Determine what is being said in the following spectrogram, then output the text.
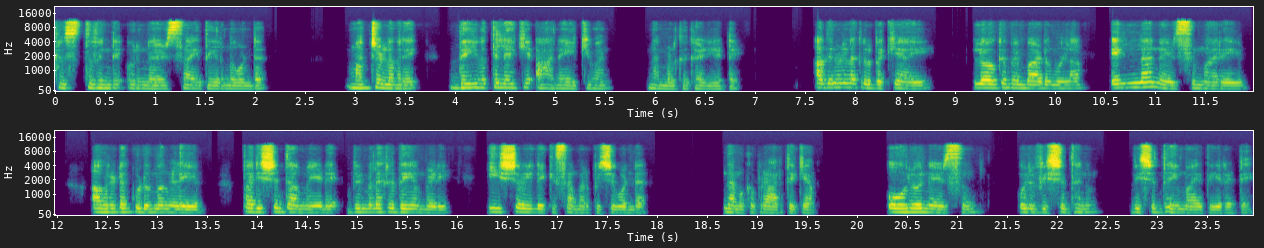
ക്രിസ്തുവിന്റെ ഒരു നഴ്സായി തീർന്നുകൊണ്ട് മറ്റുള്ളവരെ ദൈവത്തിലേക്ക് ആനയിക്കുവാൻ നമ്മൾക്ക് കഴിയട്ടെ. അതിനുള്ള കൃപയ്ക്കായി ലോകമെമ്പാടുമുള്ള എല്ലാ നഴ്സുമാരെയും അവരുടെ കുടുംബങ്ങളെയും പരിശുദ്ധ അമ്മയുടെ വിമല ഹൃദയം വഴി ഈശോയിലേക്ക് സമർപ്പിച്ചുകൊണ്ട് നമുക്ക് പ്രാർത്ഥിക്കാം. ഓരോ നേഴ്സും ഒരു വിശുദ്ധനും വിശുദ്ധയുമായി തീരട്ടെ.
